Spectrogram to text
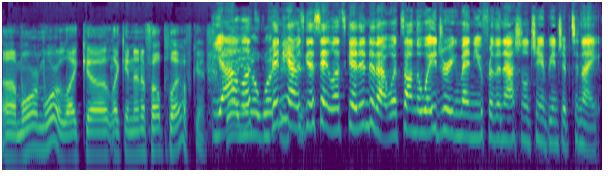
uh, more and more like uh, like an NFL playoff game. Yeah, well, you know Vinny, I was going to say, let's get into that. What's on the wagering menu for the national championship tonight?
